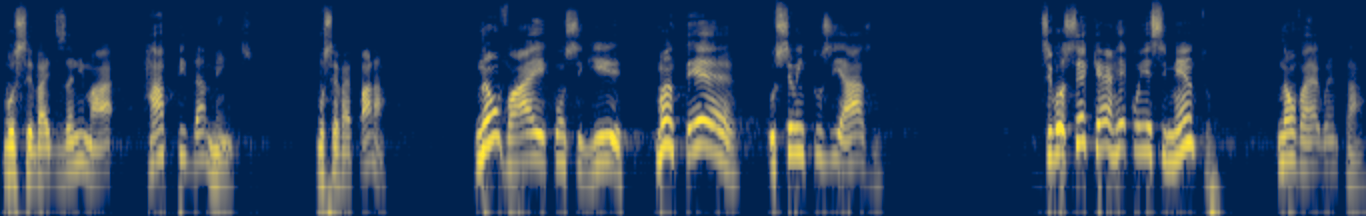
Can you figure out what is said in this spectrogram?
você vai desanimar rapidamente. Você vai parar. Não vai conseguir manter o seu entusiasmo. Se você quer reconhecimento, não vai aguentar.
